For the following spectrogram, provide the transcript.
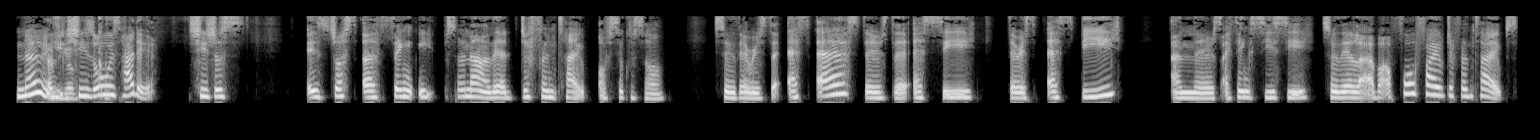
No, As you- your- she's always had it. She's just, it's just a thing. So now there are different type of sickle cell. So there is the SS, there's the SC, there is SB, and there's, I think, CC. So they're like about four or five different types.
